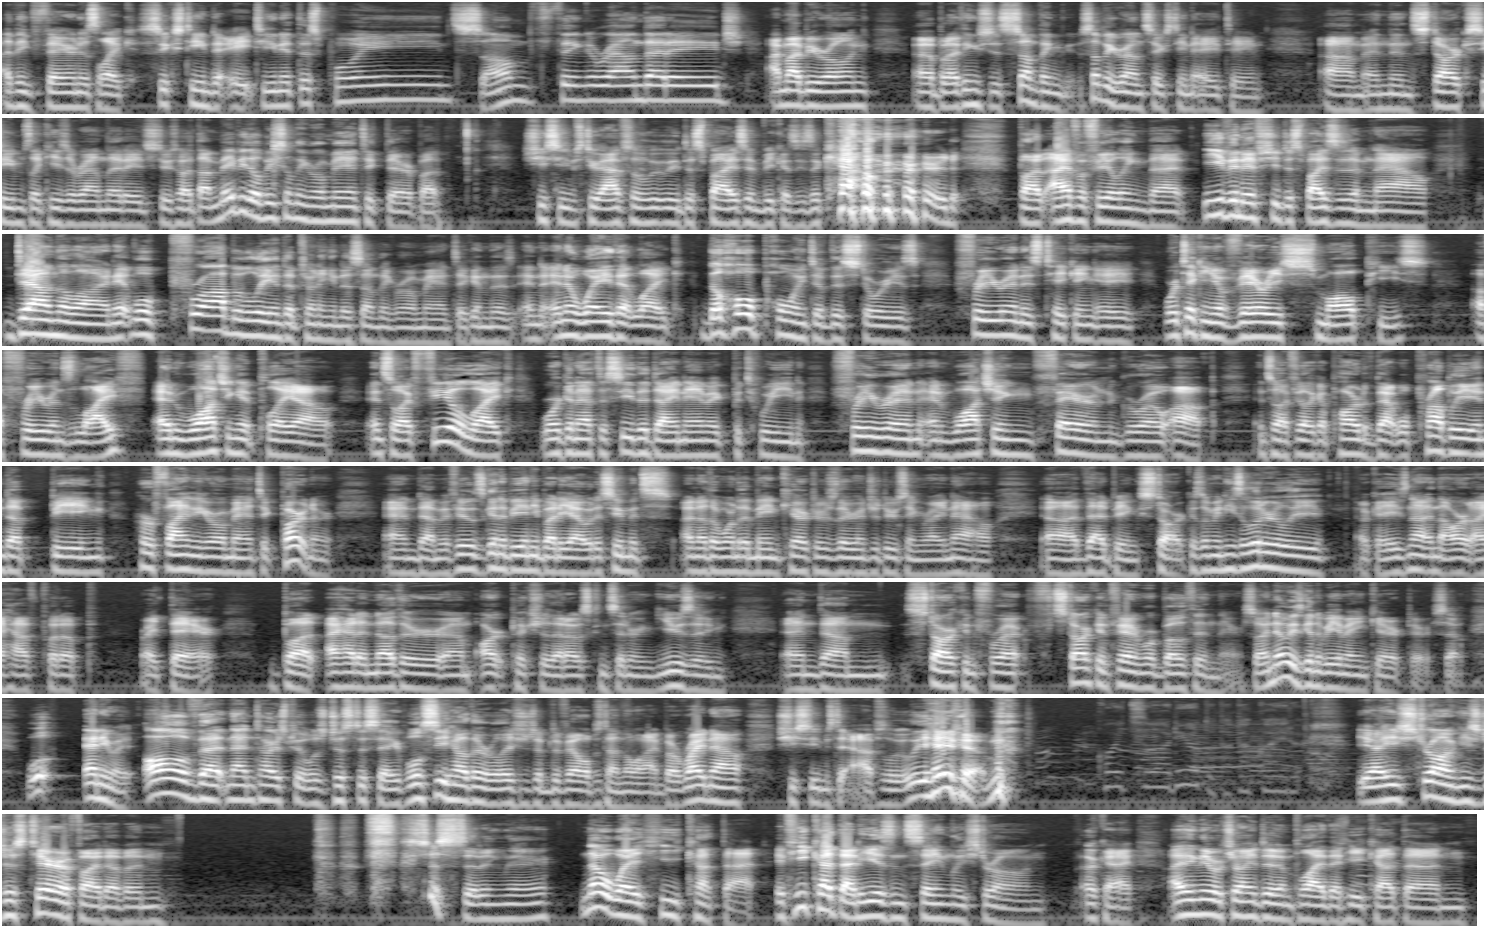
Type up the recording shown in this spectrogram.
I think Farron is like 16 to 18 at this point, something around that age. I might be wrong, uh, but I think it's just something something around 16 to 18. Um, and then Stark seems like he's around that age too, so I thought maybe there'll be something romantic there, but she seems to absolutely despise him because he's a coward. but I have a feeling that even if she despises him now, down the line, it will probably end up turning into something romantic in this in, in a way that like the whole point of this story is Frieren is taking a we're taking a very small piece of Frieren's life and watching it play out. And so I feel like we're gonna have to see the dynamic between Frieren and watching Farron grow up. And so I feel like a part of that will probably end up being her finding a romantic partner. And um, if it was going to be anybody, I would assume it's another one of the main characters they're introducing right now, uh, that being Stark. Because, I mean, he's literally. Okay, he's not in the art I have put up right there. But I had another um, art picture that I was considering using and um, Stark and Fer- Stark and Farron were both in there, so I know he's going to be a main character. So, well, anyway, all of that and that entire spiel was just to say we'll see how their relationship develops down the line. But right now, she seems to absolutely hate him. yeah, he's strong. He's just terrified of him. he's just sitting there. No way he cut that. If he cut that, he is insanely strong. Okay, I think they were trying to imply that he cut that. And...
